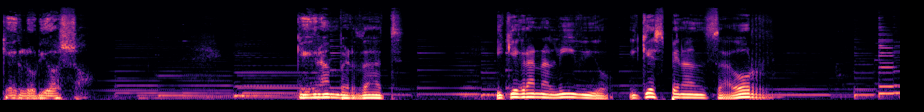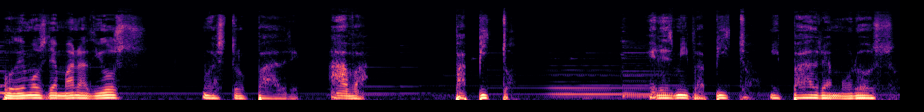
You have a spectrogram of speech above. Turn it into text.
Qué glorioso. Qué gran verdad. Y qué gran alivio y qué esperanzador podemos llamar a Dios nuestro Padre. Abba papito. Eres mi papito, mi padre amoroso.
